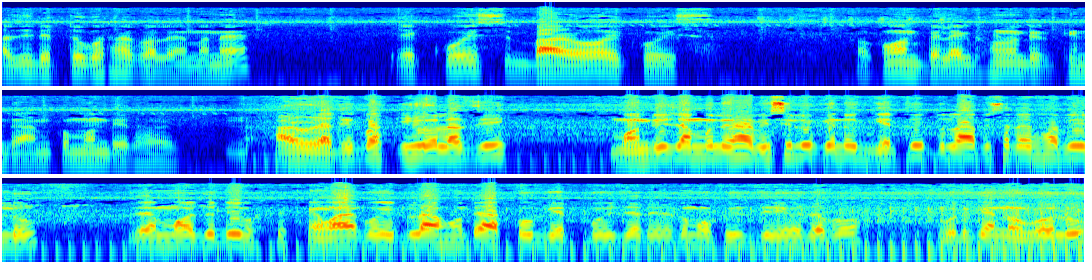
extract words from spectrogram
আজি ডেটটোৰ কথা ক'লে মানে একৈছ বাৰ একৈছ অকণমান বেলেগ ধৰণৰ ডেট কিন্তু আনকমন ডেট হয়। আৰু ৰাতিপুৱা কি হ'ল আজি মন্দিৰ যাম বুলি ভাবিছিলোঁ কিন্তু গেটটো তোলাৰ পিছতে ভাবিলোঁ যে মই যদি সেৱা কৰি পেলাই আহোঁতে আকৌ গেট পৰি যায় তেতিয়াতো মোৰ অফিচ দেৰি হৈ যাব। গতিকে নগ'লোঁ।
